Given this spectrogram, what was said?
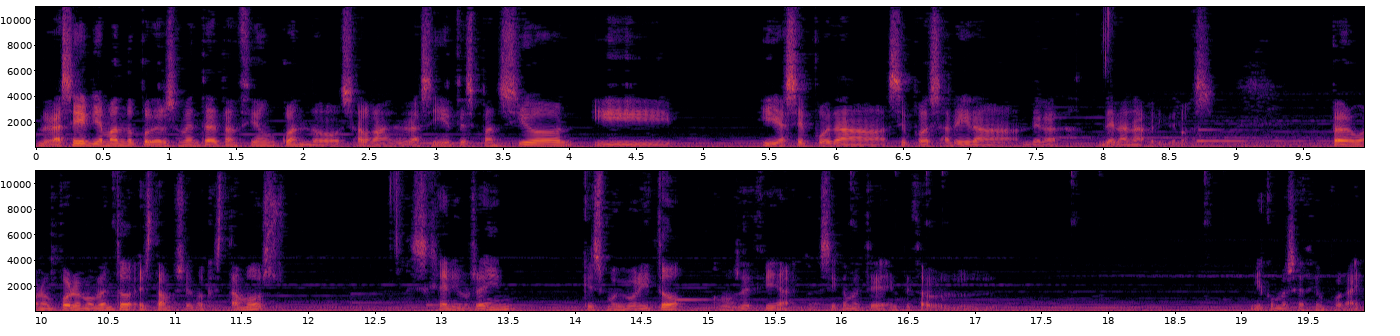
me va a seguir llamando poderosamente la atención cuando salga la siguiente expansión y, ya se pueda, se pueda salir de la nave y demás Pero bueno, por el momento estamos en lo que estamos. Es Rain, que es muy bonito, como os decía. Básicamente he empezado mi conversación por ahí.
